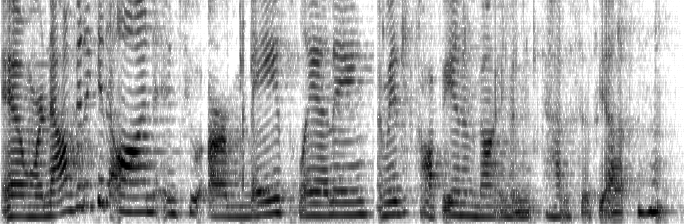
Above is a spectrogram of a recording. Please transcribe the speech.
And we're now gonna get on into our May planning. I made this coffee and I've not even had a sip yet.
